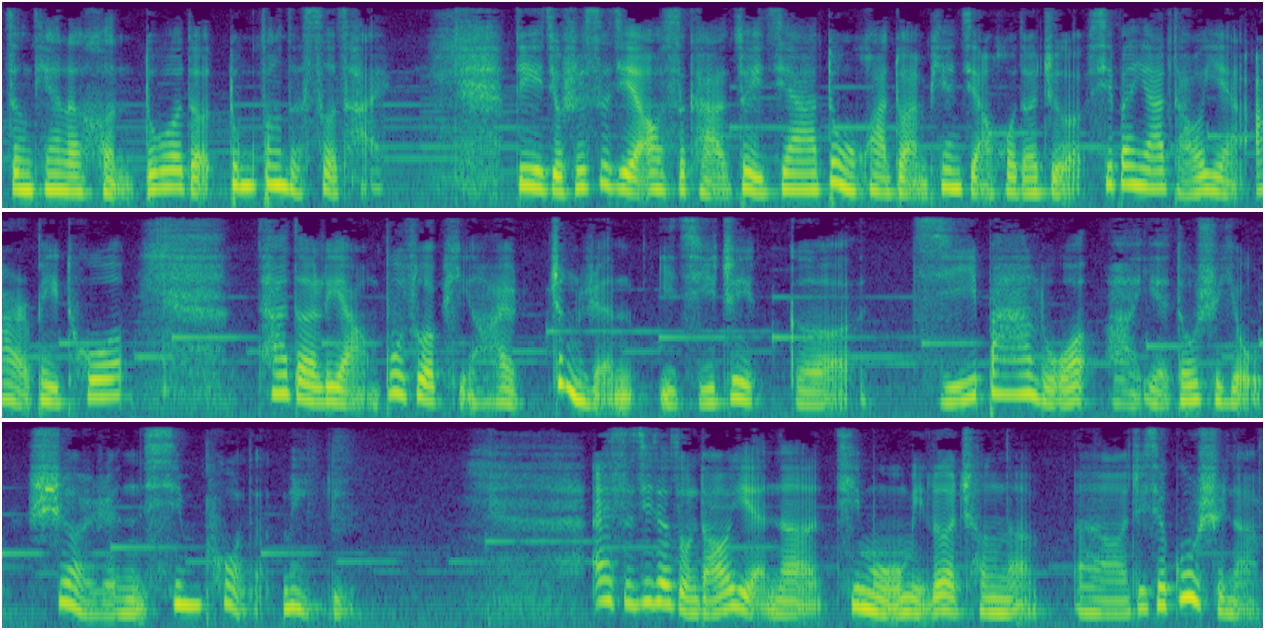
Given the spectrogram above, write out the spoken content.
增添了很多的东方的色彩。第九十四届奥斯卡最佳动画短片奖获得者，西班牙导演阿尔贝托，他的两部作品还有《证人》以及这个《吉巴罗》啊，也都是有摄人心魄的魅力。《爱斯基》的总导演呢，提姆·米勒称呢。呃，这些故事呢，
